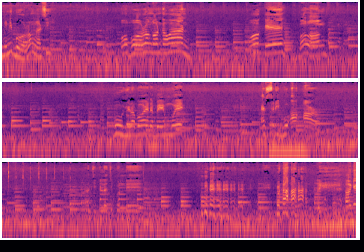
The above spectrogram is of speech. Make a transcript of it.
Ini nih bolong nggak sih? Oh bolong kawan-kawan. Oke, bolong. Bu gila boy ada BMW S1000 AR. Aji gila cikunde. Oke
